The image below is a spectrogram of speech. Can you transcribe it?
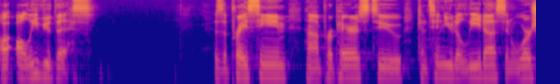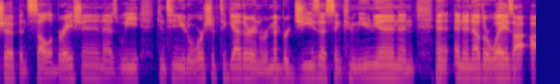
I'll, I'll leave you this as the praise team uh, prepares to continue to lead us in worship and celebration, as we continue to worship together and remember Jesus in communion and, and, and in other ways, I, I,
